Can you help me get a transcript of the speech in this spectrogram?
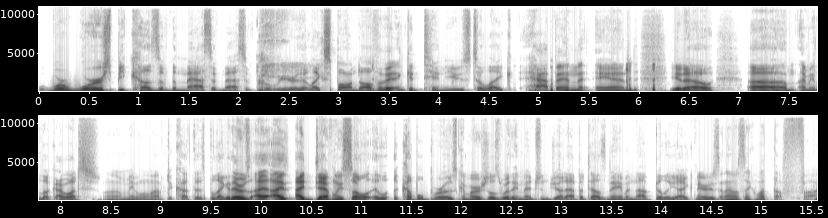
were worse because of the massive massive career that like spawned off of it and continues to like happen and you know um i mean look i watched uh, maybe we'll have to cut this but like there was i i, I definitely saw a, a couple bros commercials where they mentioned judd apatow's name and not billy eichner's and i was like what the fuck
